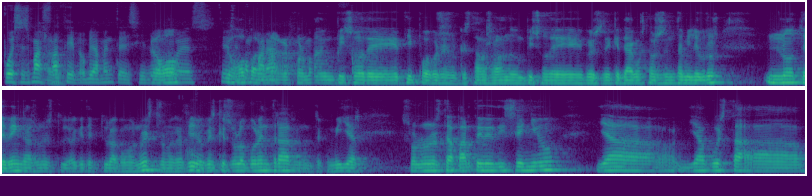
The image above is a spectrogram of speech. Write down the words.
pues es más fácil, obviamente. Si luego, pues, luego para una reforma de un piso de tipo, pues eso, que estamos hablando de un piso de, pues, de que te ha costado 60.000 euros, no te vengas a un estudio de arquitectura como el nuestro, me refiero, que es que solo por entrar, entre comillas, solo nuestra parte de diseño ya, ya cuesta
